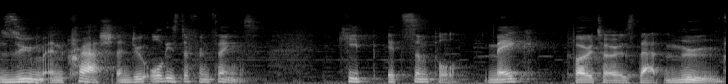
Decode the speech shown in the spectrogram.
zoom and crash and do all these different things. Keep it simple. Make photos that move.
